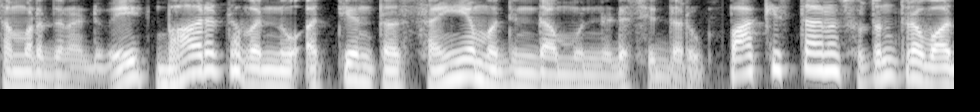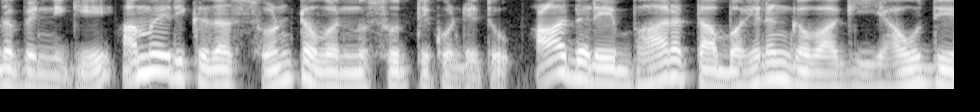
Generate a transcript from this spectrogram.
ಸಮರದ ನಡುವೆ ಭಾರತವನ್ನು ಅತ್ಯಂತ ಸಂಯಮದಿಂದ ಮುನ್ನಡೆಸಿದ್ದರು. ಪಾಕಿಸ್ತಾನ ಸ್ವತಂತ್ರವಾದ ಬೆನ್ನಿಗೆ ಅಮೆರಿಕದ ಸೊಂಟವನ್ನು ಸುತ್ತಿಕೊಂಡಿತು. ಆದರೆ ಭಾರತ ಬಹಿರಂಗವಾಗಿ ಯಾವುದೇ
